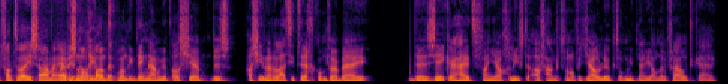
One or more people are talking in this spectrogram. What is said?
van terwijl je samen Maar er ergens is nog iets, want, ik denk namelijk dat als je, dus als je in een relatie terechtkomt waarbij de zekerheid van jouw geliefde afhangt van of het jou lukt om niet naar die andere vrouwen te kijken,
